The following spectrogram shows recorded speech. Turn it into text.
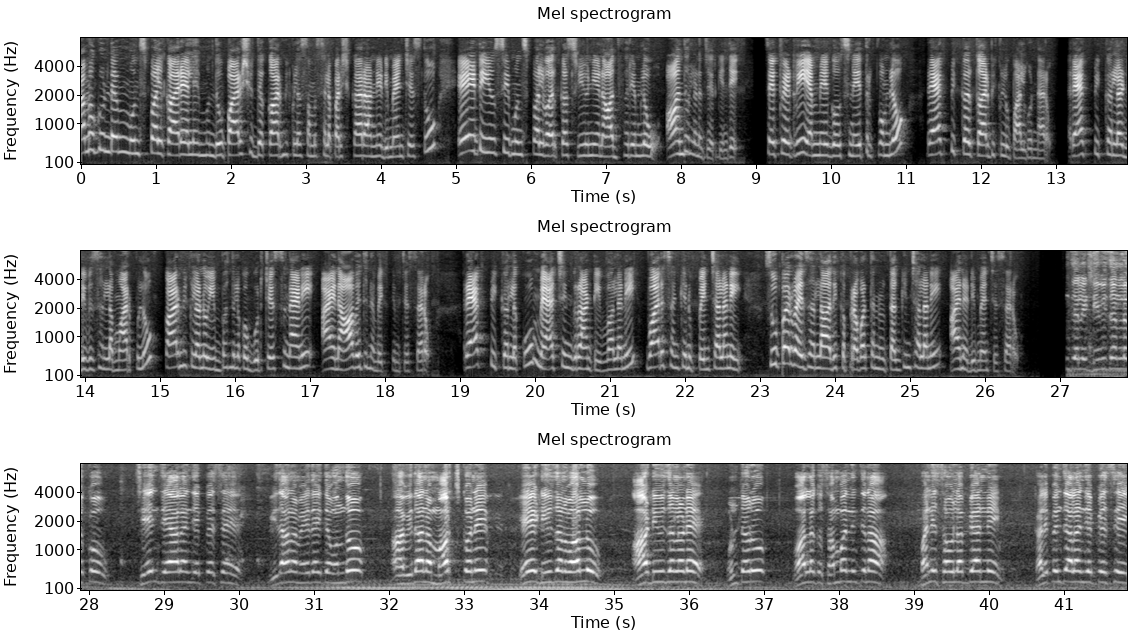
Ramagundam municipal కార్యాలయం ముందు పారిశుద్ధ్య కార్మికుల సమస్యల పరిష్కారాన్ని డిమాండ్ చేస్తూ ఏఐటీయూసీ మున్సిపల్ వర్కర్స్ యూనియన్ ఆధ్వర్యంలో ఆందోళన జరిగింది. సెక్రటరీ ఎంఏ గౌస్ నేతృత్వంలో ర్యాక్ పిక్కర్ కార్మికులు పాల్గొన్నారు. ర్యాక్ పిక్కర్ల డివిజన్ల మార్పులు కార్మికులను ఇబ్బందులకు గురిచేస్తున్నాయని ఆయన ఆవేదన వ్యక్తం చేశారు. ర్యాక్ పిక్కర్లకు మ్యాచింగ్ గ్రాంట్ ఇవ్వాలని వారి సంఖ్యను పెంచాలని సూపర్వైజర్ల అధిక ప్రవర్తనను తగ్గించాలని ఆయన డిమాండ్ చేశారు. డివిజన్లకు చేంజ్ చేయాలని చెప్పేసి విధానం ఏదైతే ఉందో ఆ విధానం మార్చుకొని ఏ డివిజన్ వాళ్ళు ఆ డివిజన్లోనే ఉంటారు. వాళ్ళకు సంబంధించిన పని సౌలభ్యాన్ని కల్పించాలని చెప్పేసి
